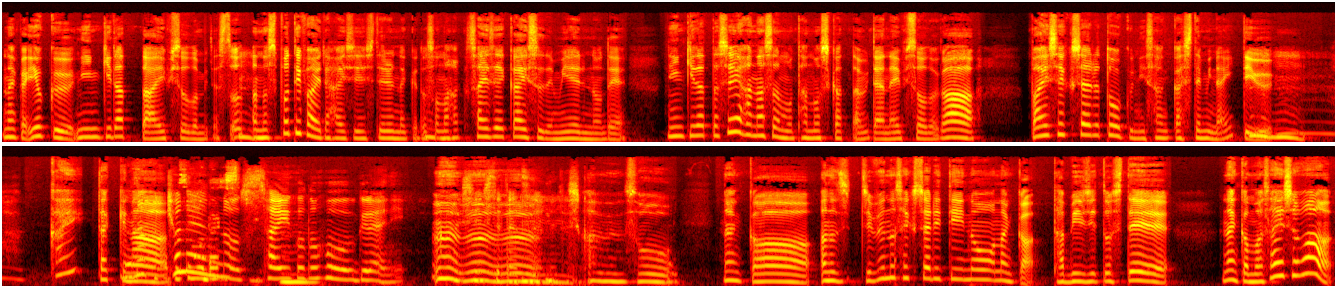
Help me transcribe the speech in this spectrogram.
なんかよく人気だったエピソードみたいな、そうん。あの、Spotify で配信してるんだけど、うん。その再生回数で見れるので、人気だったし、話すのも楽しかったみたいなエピソードが、バイセクシャルトークに参加してみないっていう、ん回だっけな？去年の最後の方ぐらいにうん配信してたやつだよね、うん確か。多分そう。なんか、あの、じ自分のセクシャリティのなんか旅路として、なんかまあ最初は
